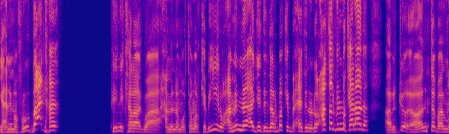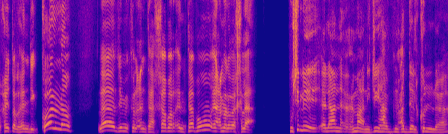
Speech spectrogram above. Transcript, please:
يعني المفروض بعدها في نيكاراغوا حملنا مؤتمر كبير وعملنا أجهزة إنذار مبكر بحيث أنه لو حصل في المكان هذا أرجو أنتبه المحيط الهندي كله لازم يكون عندها خبر. انتبهوا اعملوا إخلاء. وش اللي الآن عمان يجيها بمعدل كل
